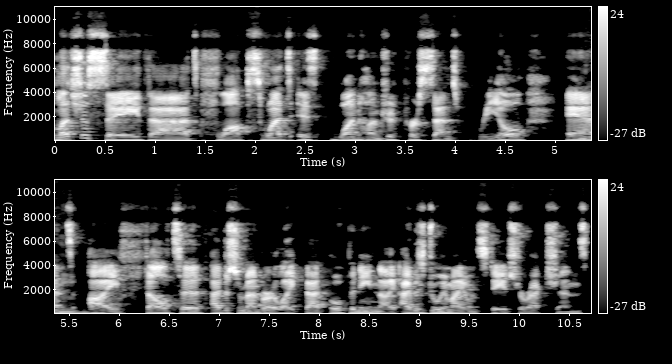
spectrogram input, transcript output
let's just say that flop sweat is 100% real and mm-hmm. i felt it i just remember like that opening night i was doing my own stage directions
